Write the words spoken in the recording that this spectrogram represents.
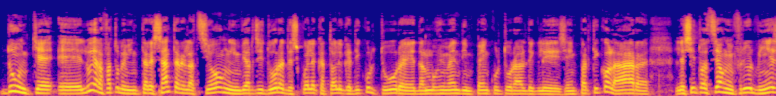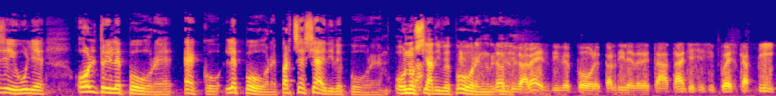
Dunque, eh, lui ha fatto un'interessante relazione in viaggiatura delle scuole cattoliche di culture e dal movimento di impegno culturale d'Eglesia, in particolare le situazioni in Friuli Vignese e Giulia oltre le pore. Ecco, le pore, perché si ha di vapore o non si ha di vapore? Non si va di vapore, per dire la verità, anche se si può capire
